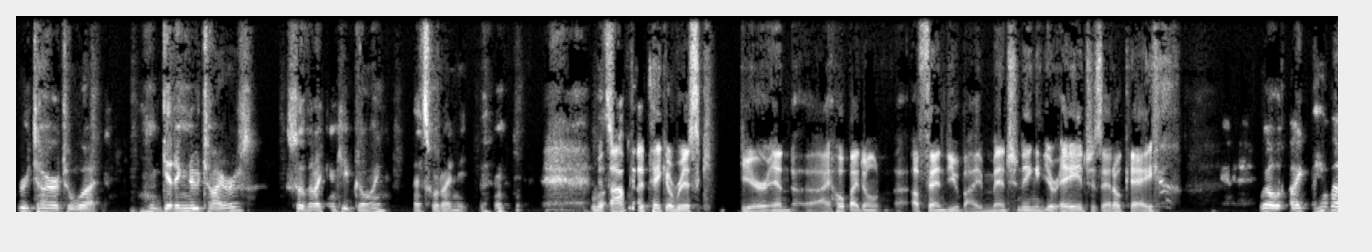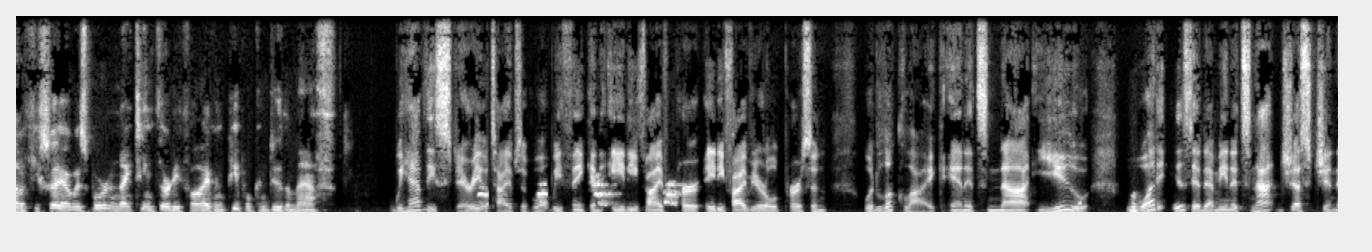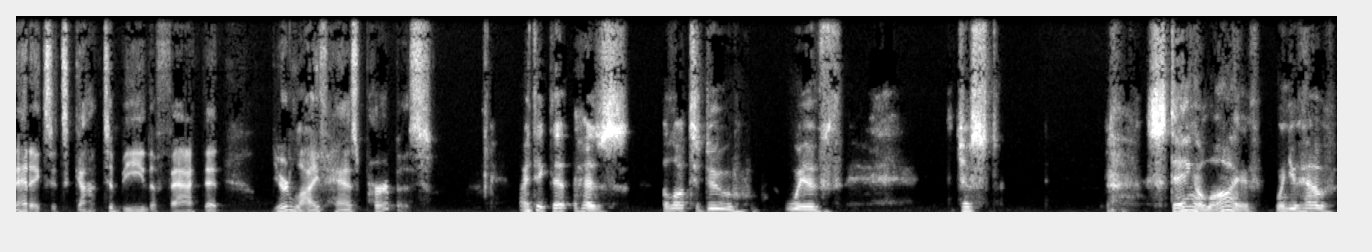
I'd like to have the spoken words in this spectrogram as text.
retire to what? Getting new tires so that I can keep going? That's what I need. well, I'm going to take a risk here, and uh, I hope I don't offend you by mentioning your age. Is that okay? well, I, how about if you say I was born in 1935 and people can do the math? We have these stereotypes of what we think an 85 per 85 year old person would look like and it's not you. Hmm. What is it? I mean it's not just genetics. It's got to be the fact that your life has purpose. I think that has a lot to do with just staying alive. When you have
